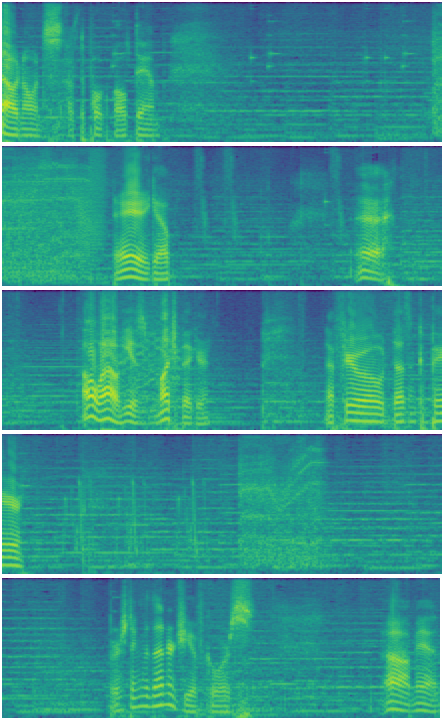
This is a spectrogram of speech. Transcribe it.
Oh, no one's at the Pokeball, damn. There you go. Uh. Oh wow, he is much bigger. That Furo doesn't compare. Bursting with energy, of course. Oh, man.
